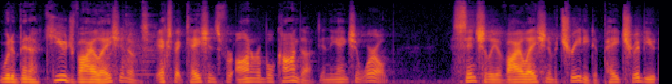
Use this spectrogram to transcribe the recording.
It would have been a huge violation of expectations for honorable conduct in the ancient world. Essentially, a violation of a treaty to pay tribute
